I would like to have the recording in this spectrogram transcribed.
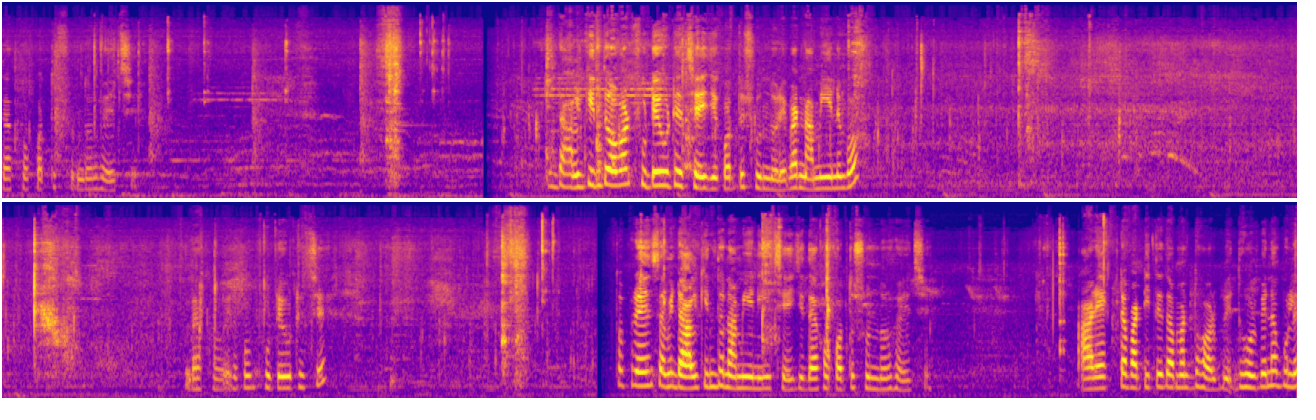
দেখো কত সুন্দর হয়েছে। ডাল কিন্তু আমার ফুটে উঠেছে, এই যে কত সুন্দর। এবার নামিয়ে নেব। দেখো, এরকম ফুটে উঠেছে। তো ফ্রেন্ডস আমি ডাল কিন্তু নামিয়ে নিয়েছি, এই যে দেখো কত সুন্দর হয়েছে। আর একটা বাটিতে তো আমার ধরবে ধরবে না বলে,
